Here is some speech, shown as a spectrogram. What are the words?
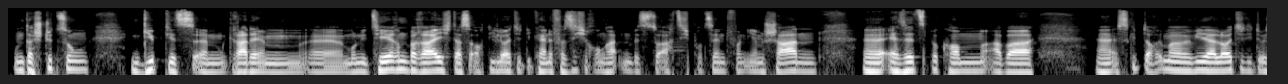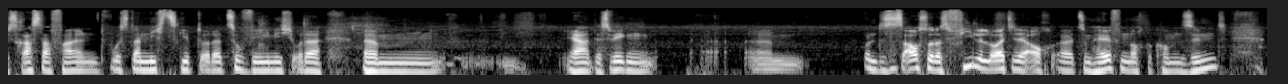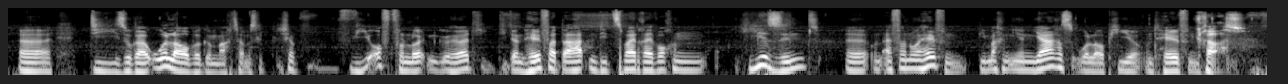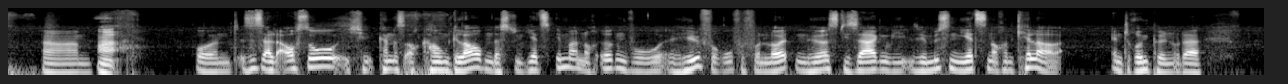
Unterstützung gibt, jetzt ähm, gerade im äh, monetären Bereich, dass auch die Leute, die keine Versicherung hatten, bis zu 80 Prozent von ihrem Schaden äh, ersetzt bekommen. Aber äh, es gibt auch immer wieder Leute, die durchs Raster fallen, wo es dann nichts gibt oder zu wenig oder ähm, ja, deswegen äh, ähm, und es ist auch so, dass viele Leute ja auch äh, zum Helfen noch gekommen sind, äh, die sogar Urlaube gemacht haben. Es gibt, ich habe wie oft von Leuten gehört, die dann Helfer da hatten, die zwei, drei Wochen hier sind äh, und einfach nur helfen. Die machen ihren Jahresurlaub hier und helfen. Krass. Ähm, ah. Und es ist halt auch so, ich kann das auch kaum glauben, dass du jetzt immer noch irgendwo Hilferufe von Leuten hörst, die sagen, wie, wir müssen jetzt noch einen Keller entrümpeln oder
